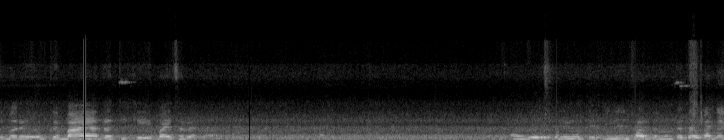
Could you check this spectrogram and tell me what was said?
आहे बरं ओके बाय आता ठीक आहे बाय सगळ्यांना. एवढं एवढे कोणी नव्हते तीन चार जण त्याच्यावर काय नाही.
